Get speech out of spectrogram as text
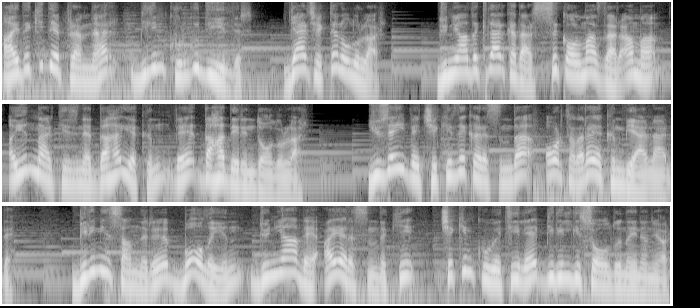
Aydaki depremler bilim kurgu değildir. Gerçekten olurlar. Dünyadakiler kadar sık olmazlar ama ayın merkezine daha yakın ve daha derinde olurlar. Yüzey ve çekirdek arasında ortalara yakın bir yerlerde. Bilim insanları bu olayın dünya ve ay arasındaki çekim kuvvetiyle bir ilgisi olduğuna inanıyor.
